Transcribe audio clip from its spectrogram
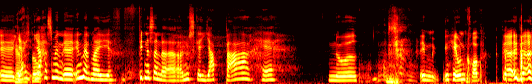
Øh, jeg jeg, forstå? jeg har simpelthen øh, indmeldt mig i fitnesscenter, og nu skal jeg bare have noget. en hævnkrop. Det er, det er.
